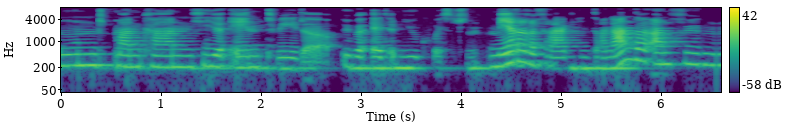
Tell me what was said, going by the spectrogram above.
und man kann hier entweder über Add a New Question mehrere Fragen hintereinander anfügen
